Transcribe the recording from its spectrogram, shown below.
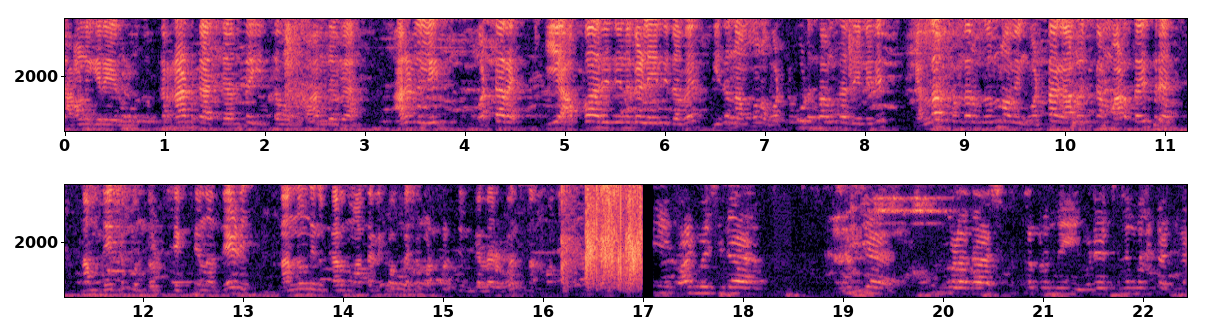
ದಾವಣಗೆರೆ ಇರ್ಬೋದು, ಕರ್ನಾಟಕಾದ್ಯಂತ ಇಂಥ ಒಂದು ಬಾಂಧವ್ಯ ಹರಡಲಿ ಒಟ್ಟಾರೆ ಈ ಹಬ್ಬ ಹರಿದಿನಗಳು ಏನಿದಾವೆ, ಇದು ನಮ್ಮನ್ನು ಒಟ್ಟುಗೂಡಿಸುವಂಥದ್ದು ಏನಿದೆ ಎಲ್ಲ ಸಂದರ್ಭದಲ್ಲೂ ನಾವು ಹಿಂಗೆ ಒಟ್ಟಾಗಿ ಆಲೋಚನೆ ಮಾಡ್ತಾ ಇದ್ರೆ ನಮ್ಮ ದೇಶಕ್ಕೆ ಒಂದು ದೊಡ್ಡ ಶಕ್ತಿ ಅನ್ನೋದು ಹೇಳಿ ನನ್ನೊಂದಿಗೆ ಕರೆದು ಮಾತಾಡಲಿಕ್ಕೆ ಅವಕಾಶ ಮಾಡ್ಕೊಡ್ತೀನಿ ಎಲ್ಲರೂ ಅಂತ ನನ್ನ ಭಾಗವಹಿಸಿದ ಪೂಜ್ಯಗಳಾದ ಶಸ್ತ್ರ ಶಾಸ್ತ್ರಬ್ರಹ್ಮಿ ಒಡೆಯ ಚನ್ನಮಲ್ಲಿಕಾರ್ಜುನ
